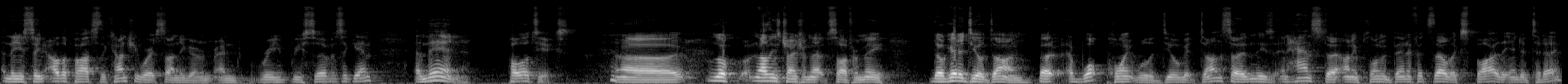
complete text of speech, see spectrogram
And then you've seen other parts of the country where it's starting to go and re- resurface again. And then politics. Uh, look, nothing's changed from that side for me. They'll get a deal done, but at what point will the deal get done? So these enhanced uh, unemployment benefits, they'll expire at the end of today.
